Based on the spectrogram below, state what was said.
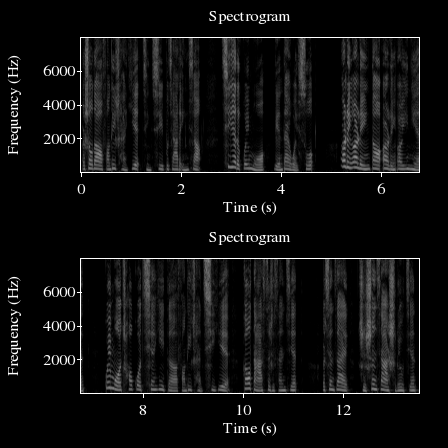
而受到房地产业景气不佳的影响，企业的规模连带萎缩。二零二零到二零二一年。规模超过千亿的房地产企业高达四十三间，而现在只剩下十六间，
